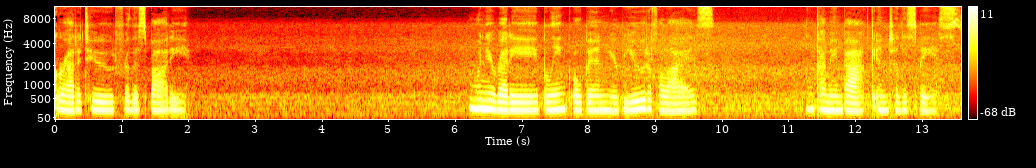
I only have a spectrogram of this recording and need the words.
gratitude for this body. when you're ready, blink open your beautiful eyes and coming back into the space.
